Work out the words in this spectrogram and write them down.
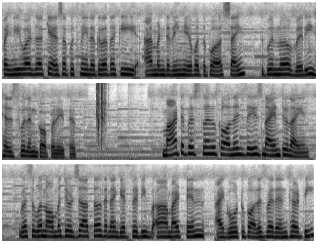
पहली बार जाके ऐसा कुछ नहीं लग रहा था कि I'm entering here for the first time. People were very helpful and cooperative. My typical college day is 9 to 9. मैं सुबह नौ बजे उठ जाता हूँ then I get ready uh, by 10. I go to college by 10.30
